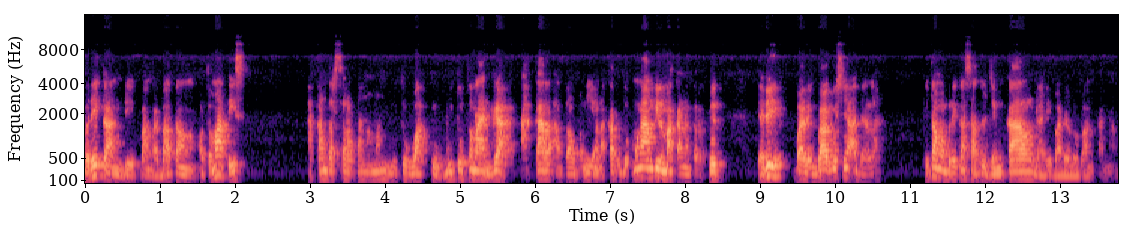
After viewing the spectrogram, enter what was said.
berikan di pangkal batang otomatis, akan terserap tanaman butuh waktu, butuh tenaga akar atau penion akar untuk mengambil makanan tersebut. Jadi paling bagusnya adalah kita memberikan satu jengkal daripada lubang tanam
